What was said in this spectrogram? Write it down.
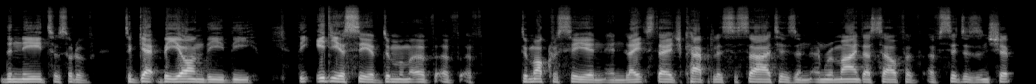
the need to sort of to get beyond the the the idiocy of, dem- of, of, of democracy in, in late stage capitalist societies and, and remind ourselves of, of, citizenship.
